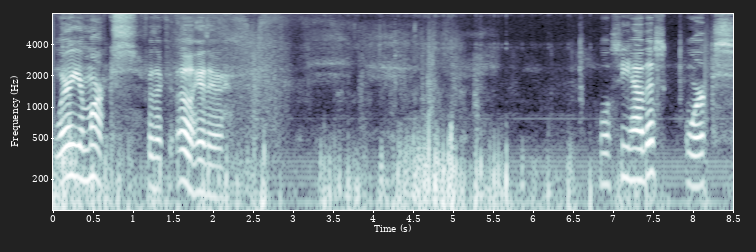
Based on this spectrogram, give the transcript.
Where are your marks for the? Oh, here they are. We'll see how this works.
